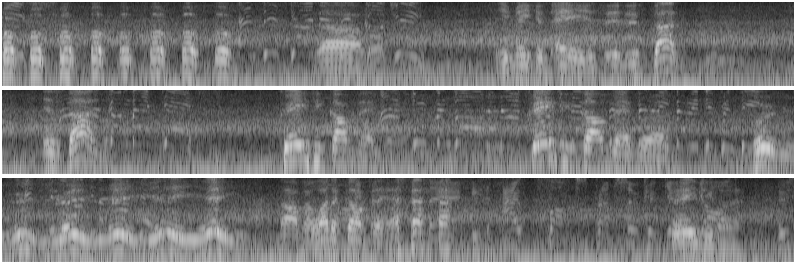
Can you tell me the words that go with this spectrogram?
Pop, pop, pop, pop, pop, pop, pop, pop. And this time Ah, it's man. Kochi. He make it. Hey, it's, it's it's done. It's done. Crazy comeback. Crazy comeback, bro. Very different Hey, things. hey, hey, hey, hey, hey. Nah, man, what a comeback. there. He's outfoxed Prabhsukhan Crazy, man. who's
